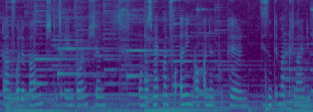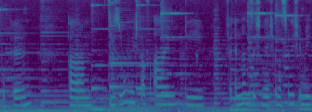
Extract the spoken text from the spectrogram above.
starren vor der Wand, die drehen Däumchen. Und das merkt man vor allen Dingen auch an den Pupillen. Die sind immer klein, die Pupillen. Ähm, die zoomen nicht auf ein, die verändern sich nicht. Und das finde ich irgendwie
